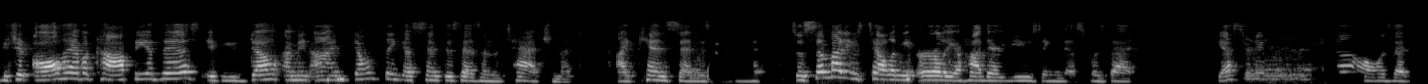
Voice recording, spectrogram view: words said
You should all have a copy of this. If you don't, I mean, I don't think I sent this as an attachment. I can send this. So somebody was telling me earlier how they're using this. Was that yesterday, or was that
